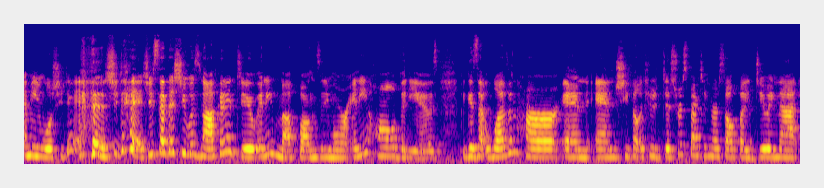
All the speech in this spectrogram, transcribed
I mean, well, she did. she did. She said that she was not going to do any mukbangs anymore, any haul videos, because that wasn't her, and and she felt like she was disrespecting herself by doing that.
